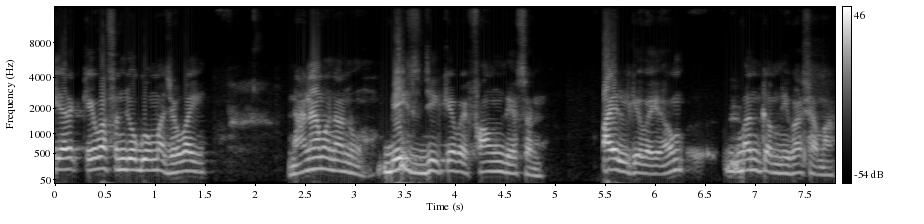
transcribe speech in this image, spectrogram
ક્યારેક કેવા સંજોગોમાં જવાય? નાનામાં નાનું, બેઝ જે કહેવાય ફાઉન્ડેશન પાયલ કહેવાય આમ, બાંધકામની ભાષામાં.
